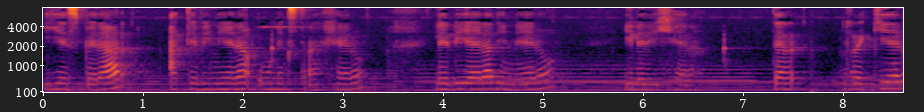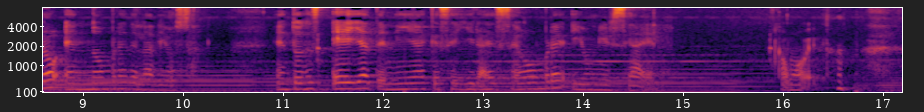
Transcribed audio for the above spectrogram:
y esperar a que viniera un extranjero, le diera dinero y le dijera, te requiero en nombre de la diosa. Entonces ella tenía que seguir a ese hombre y unirse a él. Como ven.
